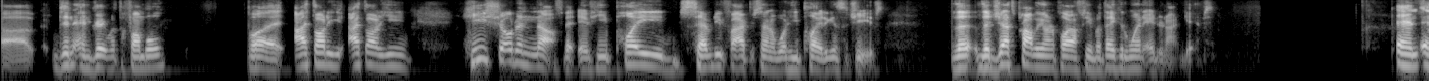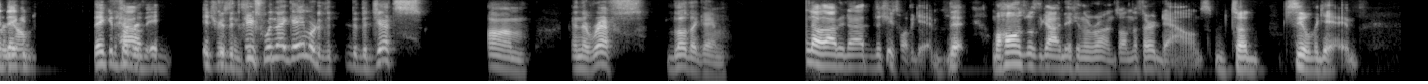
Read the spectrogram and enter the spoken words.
Uh, didn't end great with the fumble, but I thought he I thought he he showed enough that if he played seventy five percent of what he played against the Chiefs, the the Jets probably aren't a playoff team, but they could win eight or nine games. And So, and they could they could so have did- it Did the interesting. Chiefs win that game, or did the, did the Jets, um, and the refs blow that game? No, I mean uh, the Chiefs won the game. Mahomes was the guy making the runs on the third downs to seal the game.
